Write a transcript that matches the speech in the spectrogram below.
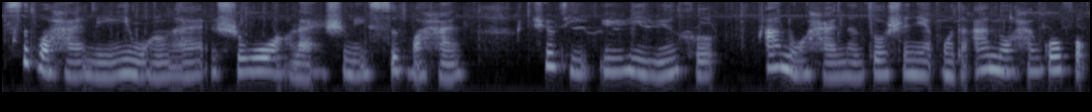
斯陀含名义往来，实无往来，是名斯陀含。须菩提，于意云何？阿罗汉能作是念：我的阿罗汉果否？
